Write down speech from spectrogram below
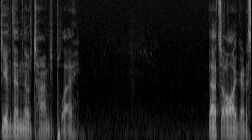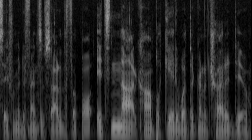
give them no time to play. That's all I got to say from the defensive side of the football. It's not complicated what they're going to try to do.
